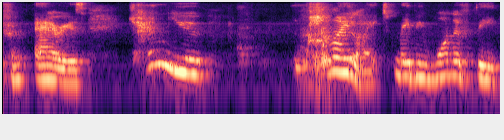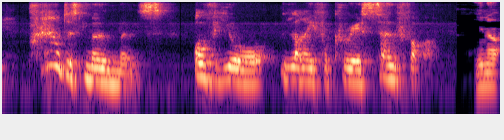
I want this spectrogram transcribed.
different areas. Can you highlight maybe one of the proudest moments of your life or career so far? You know,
